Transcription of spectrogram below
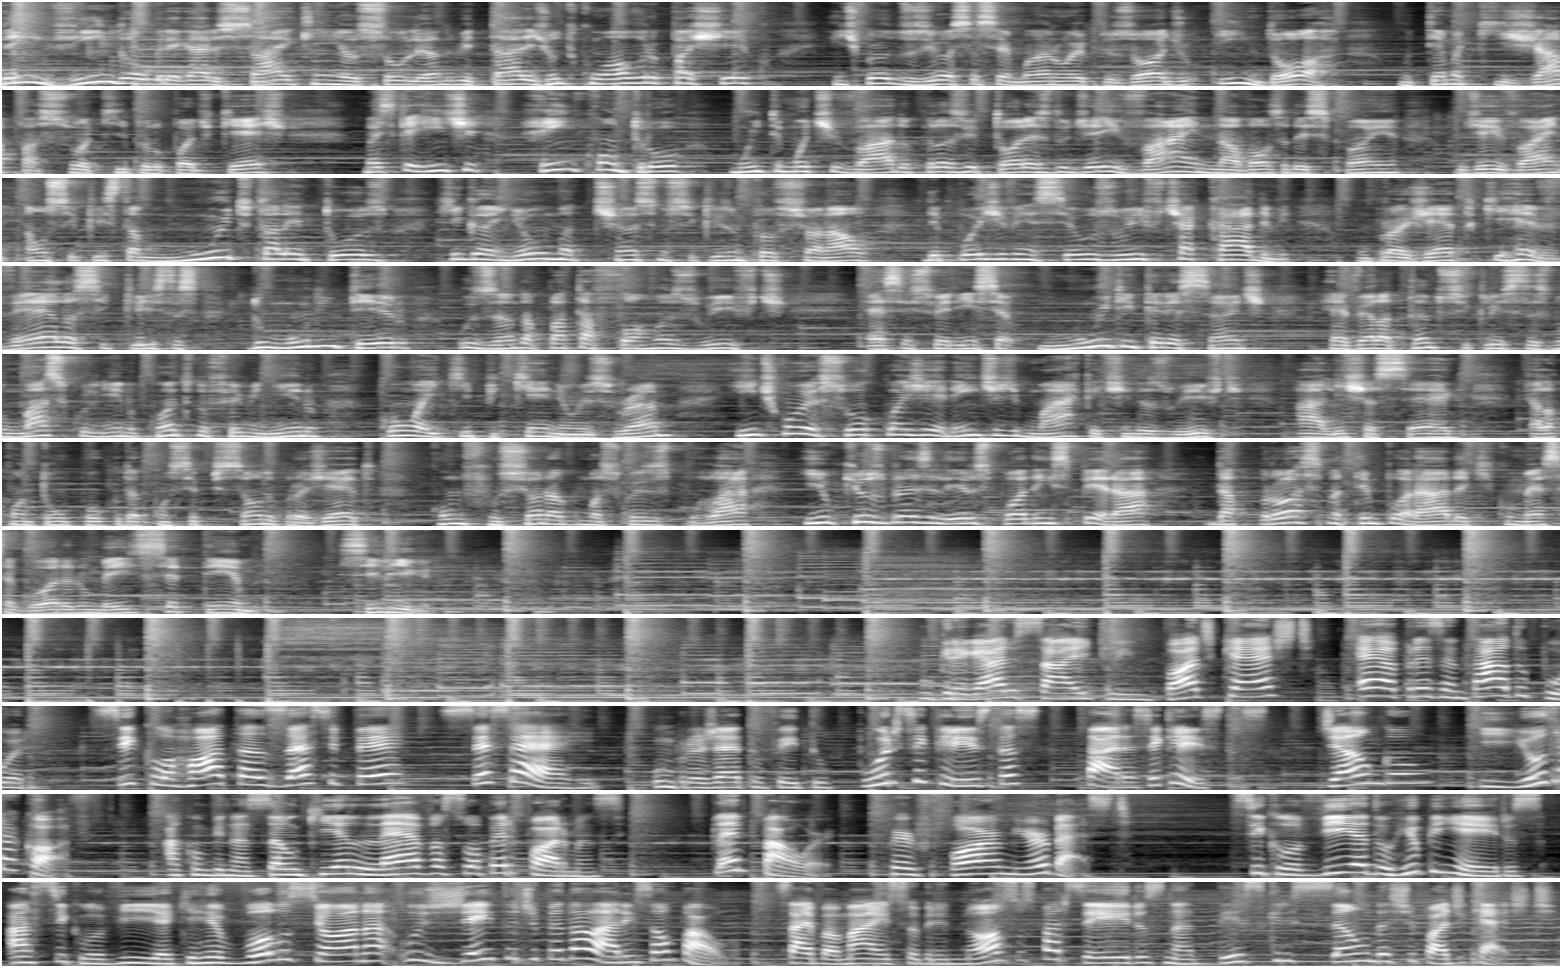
Bem-vindo ao Gregário Cycling, eu sou o Leandro Vitale, junto com o Álvaro Pacheco. A gente produziu essa semana um episódio indoor, um tema que já passou aqui pelo podcast, mas que a gente reencontrou muito motivado pelas vitórias do Jay Vine na volta da Espanha. O Jay Vine é um ciclista muito talentoso que ganhou uma chance no ciclismo profissional depois de vencer o Zwift Academy, um projeto que revela ciclistas do mundo inteiro usando a plataforma Zwift. Essa experiência muito interessante revela tanto ciclistas no masculino quanto no feminino com a equipe Canyon SRAM e a gente conversou com a gerente de marketing da Zwift, a Alicia Serg. Ela contou um pouco da concepção do projeto, como funcionam algumas coisas por lá e o que os brasileiros podem esperar da próxima temporada que começa agora no mês de setembro. Se liga! Gregário Cycling Podcast é apresentado por Ciclorotas SP CCR, um projeto feito por ciclistas para ciclistas. Jungle e Ultra Coffee, a combinação que eleva sua performance. Plant Power, perform your best. Ciclovia do Rio Pinheiros, a ciclovia que revoluciona o jeito de pedalar em São Paulo. Saiba mais sobre nossos parceiros na descrição deste podcast.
